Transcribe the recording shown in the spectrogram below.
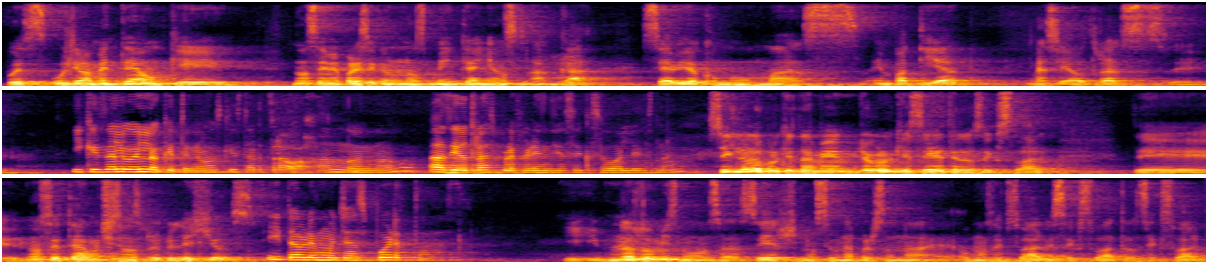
pues últimamente, aunque, no sé, me parece que en unos 20 años acá, se ha habido como más empatía hacia otras... Eh, y que es algo en lo que tenemos que estar trabajando, ¿no? Hacia otras preferencias sexuales, ¿no? Sí, claro, porque también yo creo que ser heterosexual, no sé, te da muchísimos privilegios. Sí, te abre muchas puertas. Y, no es lo mismo, o sea, ser, no sé, una persona homosexual, bisexual, transexual,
